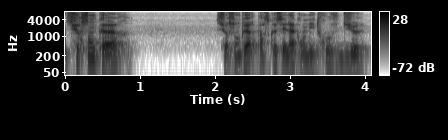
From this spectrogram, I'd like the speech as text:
sur son cœur, sur son cœur parce que c'est là qu'on y trouve Dieu.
